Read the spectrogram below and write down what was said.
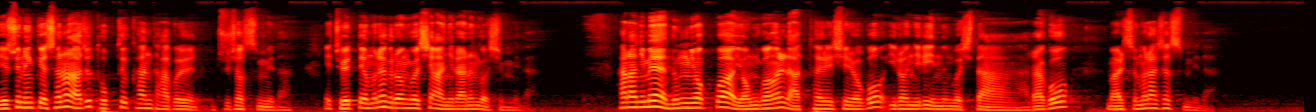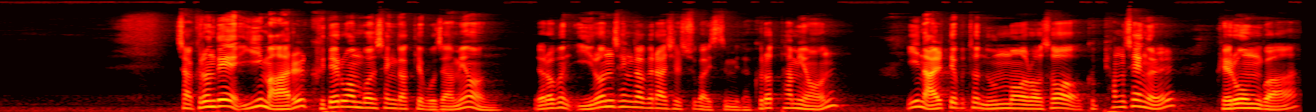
예수님께서는 아주 독특한 답을 주셨습니다. 죄 때문에 그런 것이 아니라는 것입니다. 하나님의 능력과 영광을 나타내시려고 이런 일이 있는 것이다. 라고 말씀을 하셨습니다. 자, 그런데 이 말을 그대로 한번 생각해 보자면 여러분 이런 생각을 하실 수가 있습니다. 그렇다면 이 날 때부터 눈 멀어서 그 평생을 괴로움과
